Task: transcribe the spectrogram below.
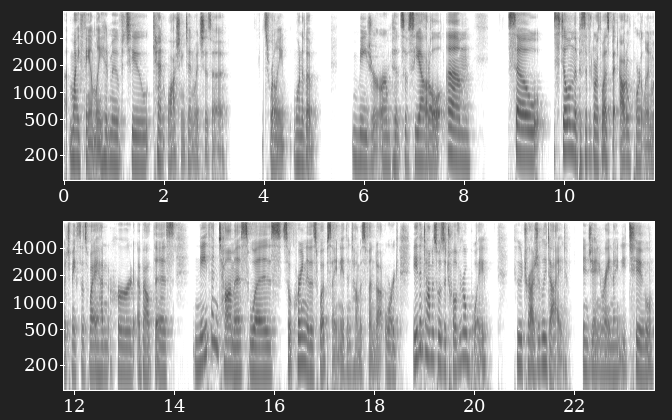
uh, my family had moved to Kent, Washington, which is a it's really one of the major armpits of Seattle. Um, so still in the Pacific Northwest, but out of Portland, which makes sense why I hadn't heard about this. Nathan Thomas was, so according to this website, nathanthomasfund.org, Nathan Thomas was a 12 year old boy who tragically died in January 92.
